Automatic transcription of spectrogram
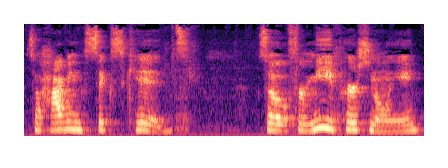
So, having six kids, so for me personally,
